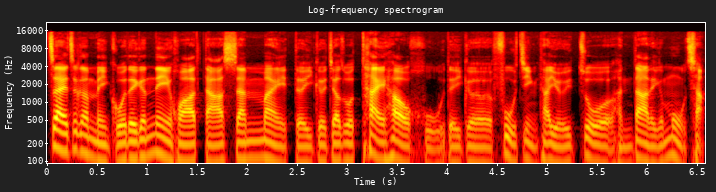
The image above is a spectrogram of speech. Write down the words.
在这个美国的一个内华达山脉的一个叫做太浩湖的一个附近，它有一座很大的一个牧场。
